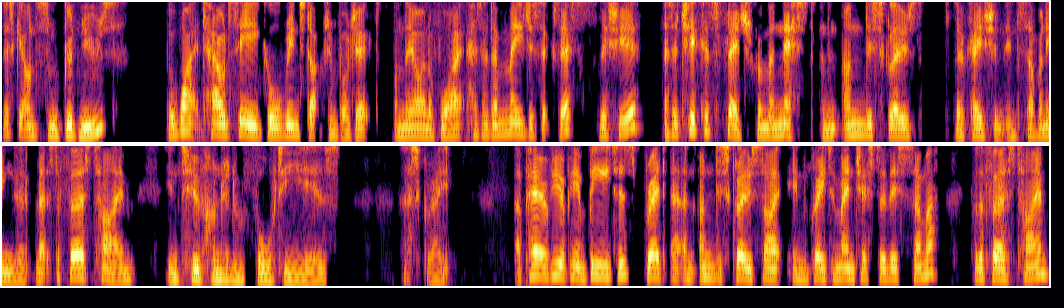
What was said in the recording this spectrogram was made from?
let's get on to some good news. The white-tailed sea eagle reintroduction project on the Isle of Wight has had a major success this year, as a chick has fledged from a nest at an undisclosed location in southern England. That's the first time in 240 years. That's great. A pair of European bee eaters bred at an undisclosed site in Greater Manchester this summer for the first time,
